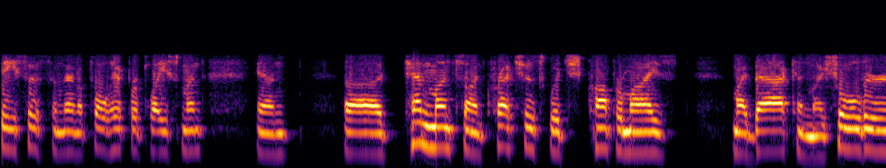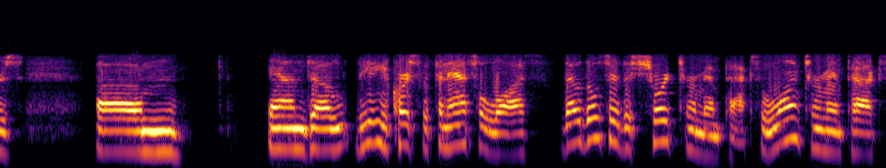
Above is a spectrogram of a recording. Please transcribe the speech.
basis and then a full hip replacement, and uh, 10 months on crutches, which compromised my back and my shoulders. Um, and uh, the, of course, the financial loss those are the short-term impacts. The long-term impacts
